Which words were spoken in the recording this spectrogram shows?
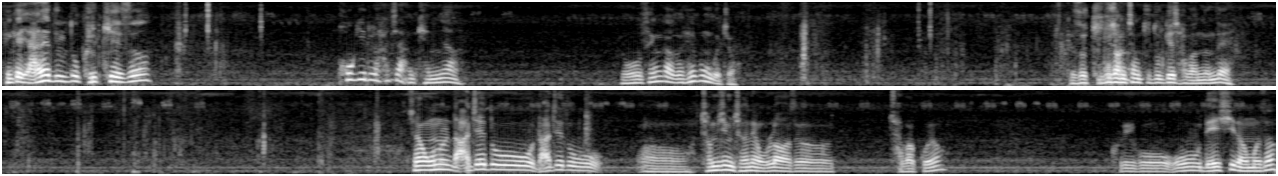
그러니까 야네들도 그렇게 해서 포기를 하지 않겠냐. 요 생각을 해본 거죠. 그래서 주구장창 두들겨 잡았는데 제가 오늘 낮에도 낮에도 어, 점심 전에 올라와서 잡았고요. 그리고 오후 4시 넘어서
